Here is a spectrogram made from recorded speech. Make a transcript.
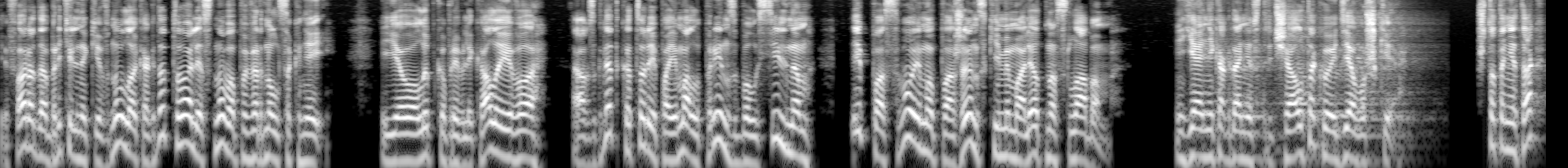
Кефара одобрительно кивнула, когда Туале снова повернулся к ней. Её улыбка привлекала его, а взгляд, который поймал принц, был сильным и по-своему по-женски мимолетно слабым. «Я никогда не встречал такой девушки». «Что-то не так?»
